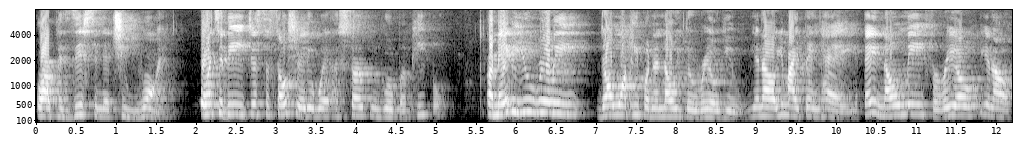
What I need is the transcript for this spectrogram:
or a position that you want, or to be just associated with a certain group of people. Or maybe you really don't want people to know the real you. You know, you might think, hey, if they know me for real, you know,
